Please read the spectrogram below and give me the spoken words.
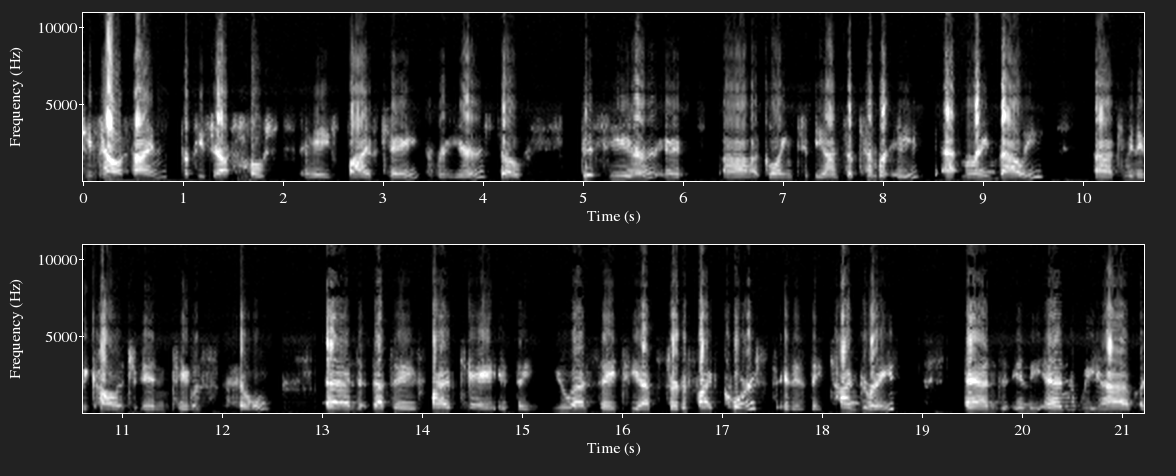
Team Palestine for PCR hosts a 5K every year. So this year it's uh, going to be on September 8th at Moraine Valley uh, Community College in Palos Hills and that's a 5K. It's a USATF certified course. It is a timed race. And in the end, we have a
